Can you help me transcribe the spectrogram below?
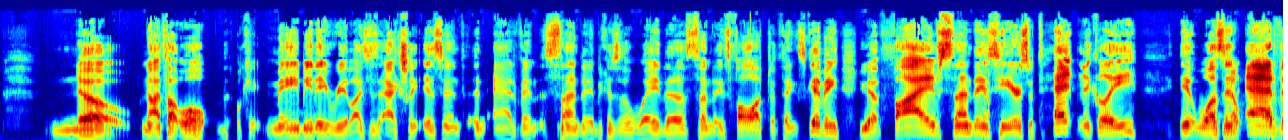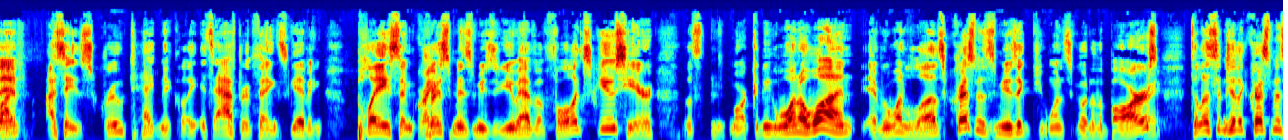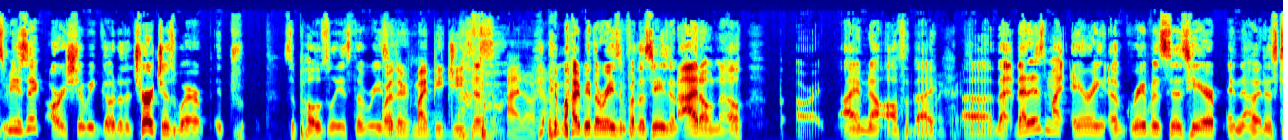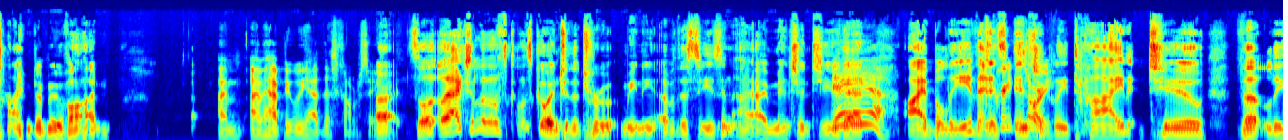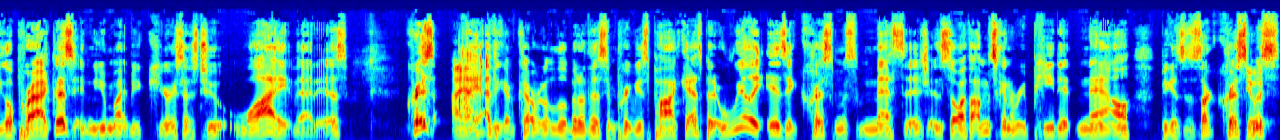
No. Now I thought, well, okay, maybe they realize this actually isn't an Advent Sunday because of the way the Sundays fall after Thanksgiving. You have five Sundays here, so technically it wasn't Nope, Advent. I say screw technically. It's after Thanksgiving. Play some Right. Christmas music. You have a full excuse here. Let's marketing 101. Everyone loves Christmas music. Do you want us to go to the bars Right. to listen to the Christmas music, or should we go to the churches where it tr- supposedly it's the reason? Where there might be Jesus. I don't know. it might be the reason for the season. I don't know. But, all right, I am now off of Oh, that. gracious. Uh, that that is my airing of grievances here, and now it is time to move on. I'm I'm happy we had this conversation. All right, so actually let's let's go into the true meaning of the season. I, I mentioned to you Yeah, that yeah, yeah. I believe that It's it's, intricately tied to the legal practice, and you might be curious as to why that is. Chris, I I. I think I've covered a little bit of this in previous podcasts, but it really is a Christmas message. And so I thought I'm just going to repeat it now because it's our Christmas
